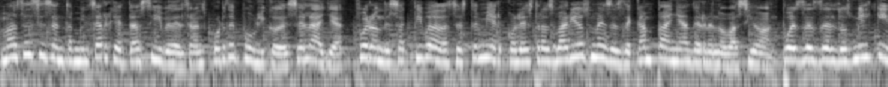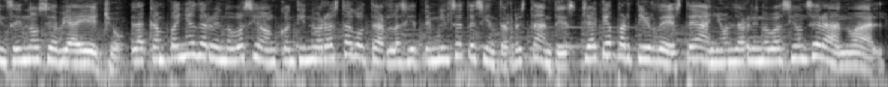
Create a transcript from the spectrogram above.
Más de 60.000 tarjetas CIBE del transporte público de Celaya fueron desactivadas este miércoles tras varios meses de campaña de renovación, pues desde el 2015 no se había hecho. La campaña de renovación continuará hasta agotar las 7.700 restantes, ya que a partir de este año la renovación será anual.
